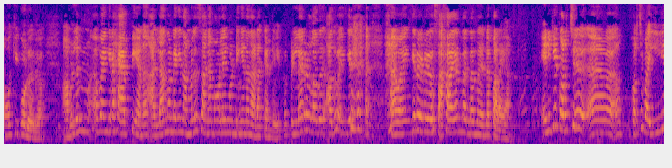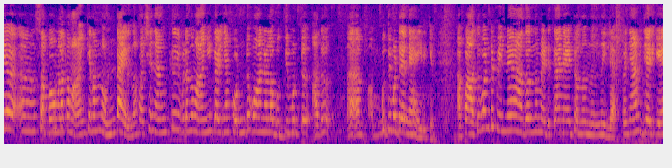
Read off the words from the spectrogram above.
നോക്കിക്കോളുമല്ലോ. അവളും ഭയങ്കര ഹാപ്പിയാണ്. അല്ലാന്നുണ്ടെങ്കിൽ നമ്മൾ സനമോളയും കൊണ്ട് ഇങ്ങനെ നടക്കണ്ടേ. ഇപ്പൊ പിള്ളേരുള്ളത് അത് ഭയങ്കര ഭയങ്കര ഒരു സഹായം തന്നെ എന്ന് തന്നെ പറയാം. എനിക്ക് കുറച്ച് കുറച്ച് വലിയ സംഭവങ്ങളൊക്കെ വാങ്ങിക്കണം എന്നുണ്ടായിരുന്നു. പക്ഷെ ഞങ്ങൾക്ക് ഇവിടെ നിന്ന് വാങ്ങിക്കഴിഞ്ഞാൽ കൊണ്ടുപോകാനുള്ള ബുദ്ധിമുട്ട് അത് ബുദ്ധിമുട്ട് തന്നെ ആയിരിക്കും. അപ്പൊ അതുകൊണ്ട് പിന്നെ അതൊന്നും എടുക്കാനായിട്ടൊന്നും നിന്നില്ല. ഇപ്പൊ ഞാൻ വിചാരിക്കേ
